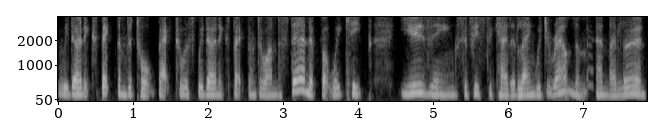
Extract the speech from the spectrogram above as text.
we don't expect them to talk back to us, we don't expect them to understand it, but we keep using sophisticated language around them and they learn.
